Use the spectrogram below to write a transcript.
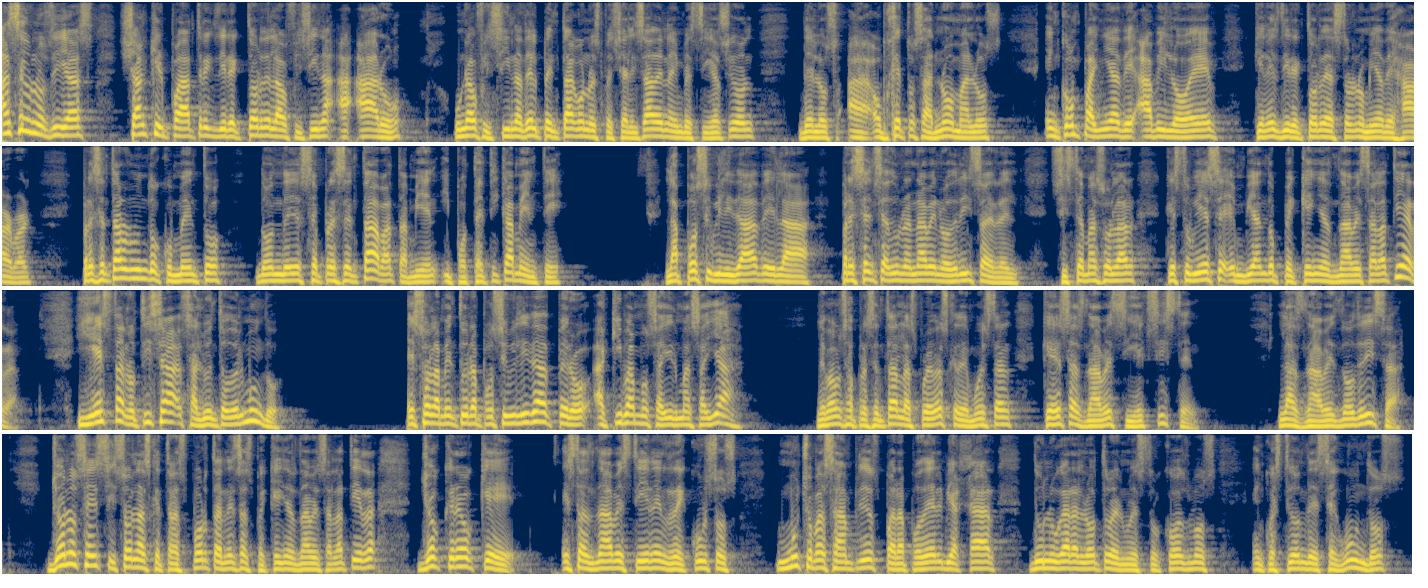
Hace unos días, Sean Kirkpatrick, director de la oficina AARO, una oficina del Pentágono especializada en la investigación de los ah, objetos anómalos, en compañía de Avi Loeb, quien es director de astronomía de Harvard, presentaron un documento donde se presentaba también hipotéticamente la posibilidad de la presencia de una nave nodriza en el sistema solar que estuviese enviando pequeñas naves a la Tierra. Y esta noticia salió en todo el mundo. Es solamente una posibilidad, pero aquí vamos a ir más allá. Le vamos a presentar las pruebas que demuestran que esas naves sí existen. Las naves nodriza. Yo no sé si son las que transportan esas pequeñas naves a la Tierra. Yo creo que estas naves tienen recursos mucho más amplios para poder viajar de un lugar al otro en nuestro cosmos en cuestión de segundos,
